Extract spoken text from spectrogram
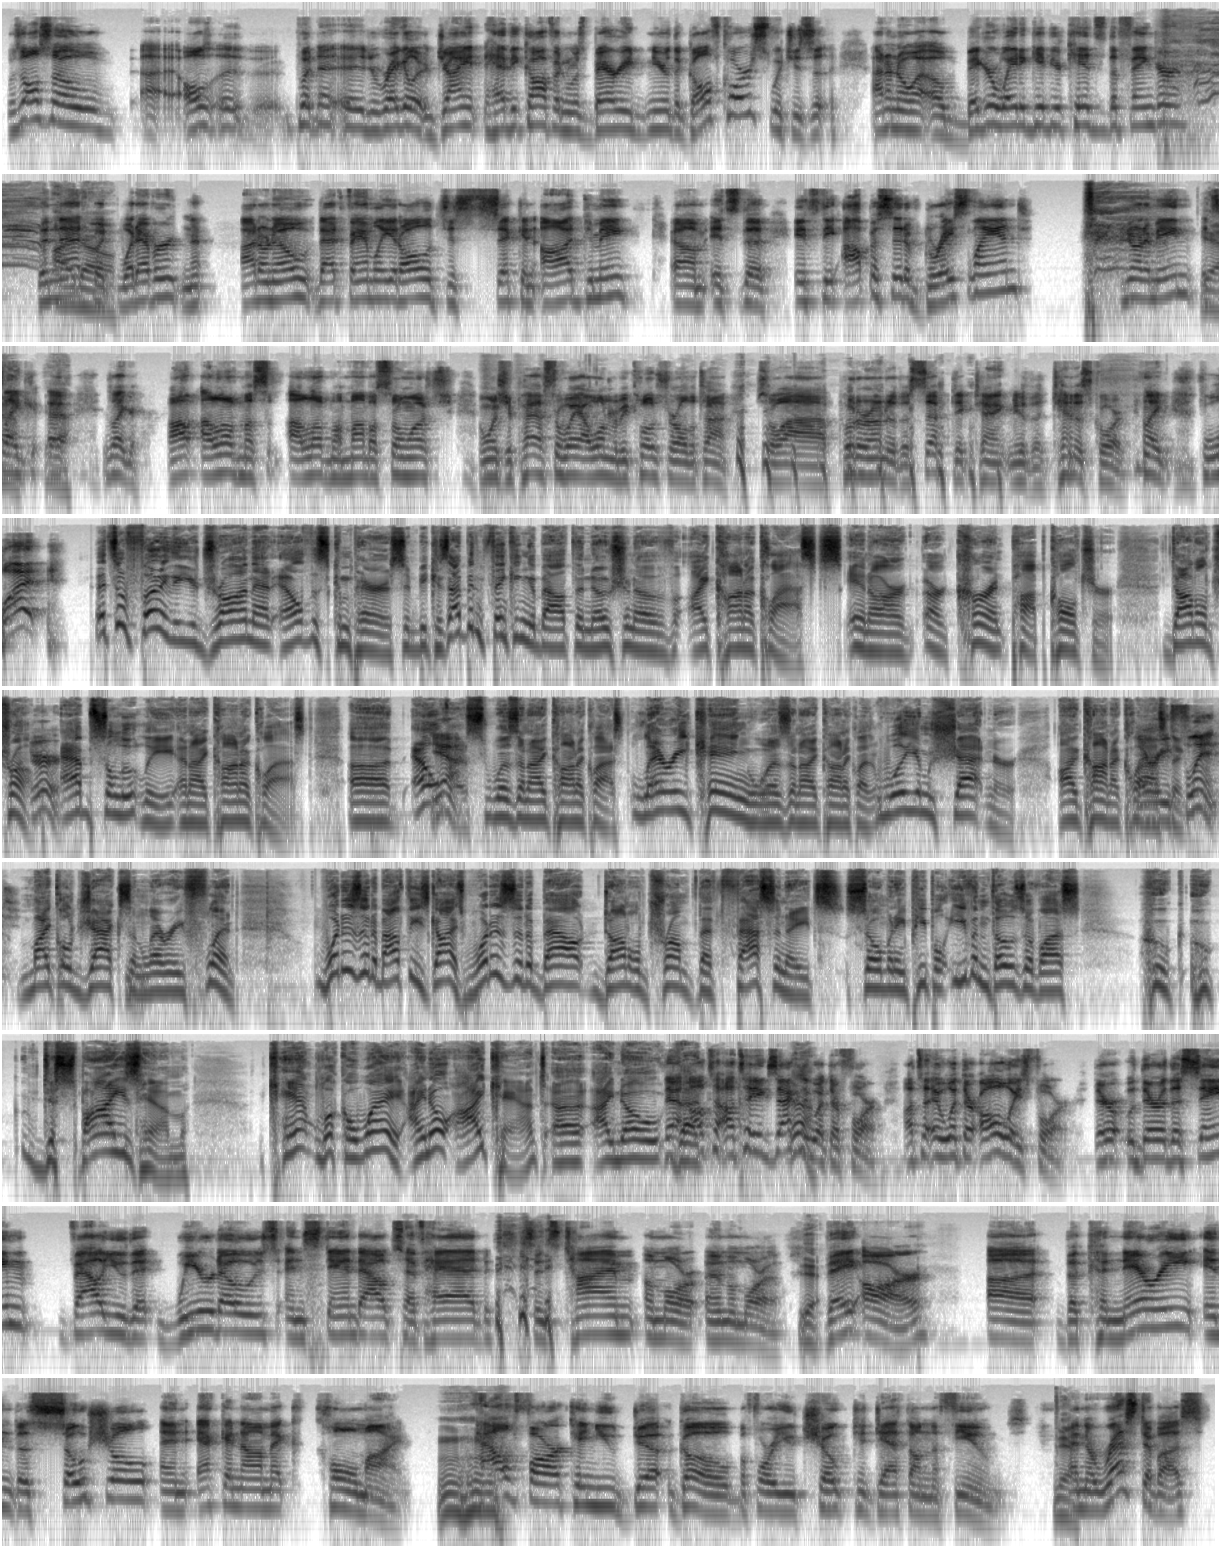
was also uh, all uh, put in a, in a regular giant heavy coffin was buried near the golf course, which is uh, I don't know a, a bigger way to give your kids the finger than that, but whatever. I don't know that family at all. It's just sick and odd to me. Um, it's the it's the opposite of Graceland. You know what I mean? It's Yeah, like yeah. uh, it's like I, I love my I love my mama so much, and when she passed away, I wanted to be closer all the time. So I put her under the septic tank near the tennis court. Like what? It's so funny that you're drawing that Elvis comparison because I've been thinking about the notion of iconoclasts in our, our current pop culture. Donald Trump, Sure. absolutely an iconoclast. Uh, Elvis was an iconoclast. Larry King was an iconoclast. William Shatner, iconoclast. Larry Flynt. Michael Jackson, Larry Flynt. What is it about these guys? What is it about Donald Trump that fascinates so many people, even those of us who who despise him? Can't look away. I know I can't. Uh, I know Yeah, that. I'll, t- I'll tell you exactly Yeah. what they're for. I'll tell you what they're always for. They're they're the same value that weirdos and standouts have had since time immemor- immemorial. Yeah. They are uh, the canary in the social and economic coal mine. Mhm. How far can you go before you choke to death on the fumes? Yeah. And the rest of us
